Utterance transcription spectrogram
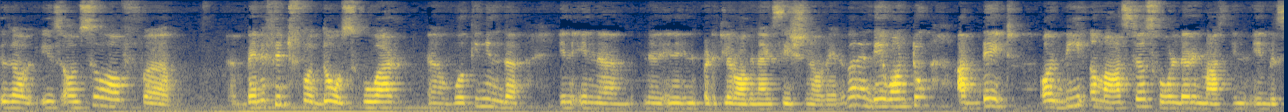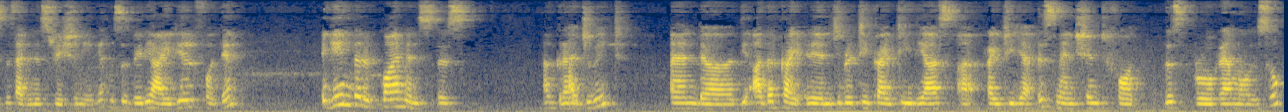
is, is also of uh, benefit for those who are uh, working in the in in, um, in, in a particular organization or wherever, and they want to update or be a master's holder in, mas- in, in business administration area. This is very ideal for them. Again, the requirements is a graduate and uh, the other cri- eligibility criteria uh, criteria is mentioned for this program also.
